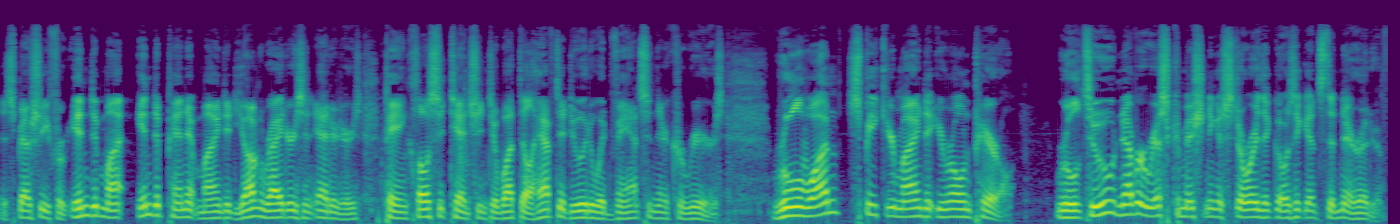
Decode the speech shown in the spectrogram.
especially for independent minded young writers and editors paying close attention to what they'll have to do to advance in their careers. Rule one speak your mind at your own peril. Rule two, never risk commissioning a story that goes against the narrative.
